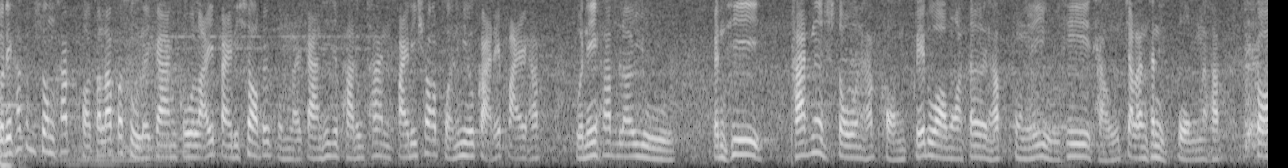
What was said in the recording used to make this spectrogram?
สวัสดีครับท่านผู้ชมครับ ขอต้อนรับเข้าสู่รายการ Go Live ไปที่ชอบให้ผมรายการที่จะพาทุกท่านไปที่ชอบก่อนที่มีโอกาสได้ไปครับ วันนี้ครับเราอยู่เป็นที่ Partner Store นะครับของ Great Wall Motor นะครับตรงนี้อยู่ที่แถวจรัญสนิทวงนะครับ ก็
